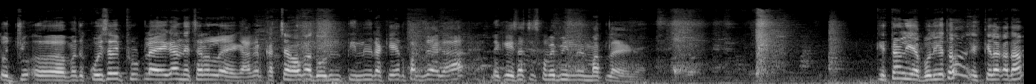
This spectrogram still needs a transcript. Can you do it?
तो जो आ, मतलब कोई सा भी फ्रूट लगेगा नेचुरल लगेगा अगर कच्चा होगा दो दिन तीन दिन रखेगा तो पक जाएगा लेकिन ऐसा चीज़ कभी भी मत लगेगा कितना लिया? बोलिए तो एक केला का दाम?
